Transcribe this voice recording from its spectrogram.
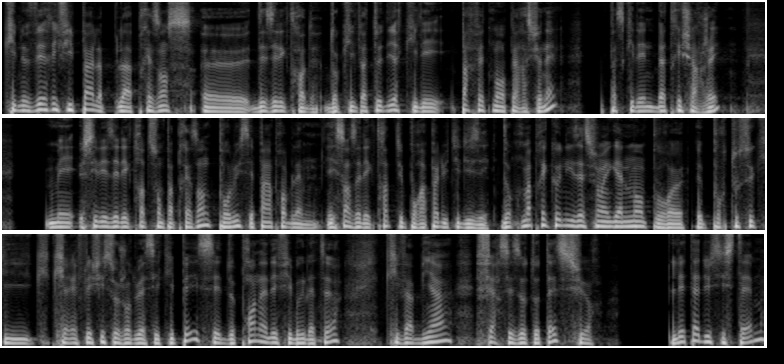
qui ne vérifient pas la, présence euh, des électrodes. Donc il va te dire qu'il est parfaitement opérationnel parce qu'il a une batterie chargée. Mais si les électrodes sont pas présentes, pour lui, c'est pas un problème. Et sans électrodes, tu pourras pas l'utiliser. Donc, ma préconisation également pour, euh, pour tous ceux qui, qui, réfléchissent aujourd'hui à s'équiper, c'est de prendre un défibrillateur qui va bien faire ses autotests sur l'état du système,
